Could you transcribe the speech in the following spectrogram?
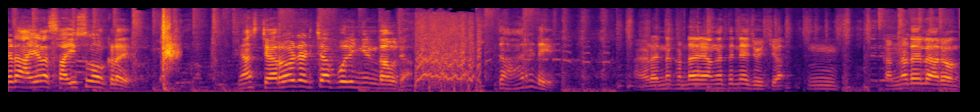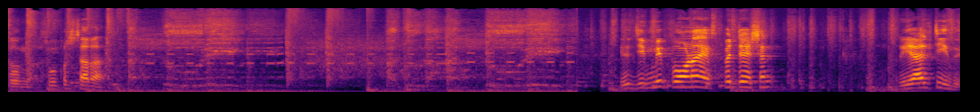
എടാ അയാളെ സൈസ് നോക്കടേ. ഞാൻ സ്റ്റെറോയിഡ് അടിച്ചാൽ പോലും ഇങ്ങനെ ഉണ്ടാവില്ല ഇത് ആരുടെ അയാൾ എന്നെ കണ്ടാൽ അങ്ങനെ തന്നെയാ ചോദിക്കുക. കന്നഡയിൽ ആരോന്ന് തോന്നുന്നു. സൂപ്പർ സ്റ്റാറാ ഇത് ജിമ്മിൽ പോണ എക്സ്പെക്റ്റേഷൻ റിയാലിറ്റി ഇത്.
